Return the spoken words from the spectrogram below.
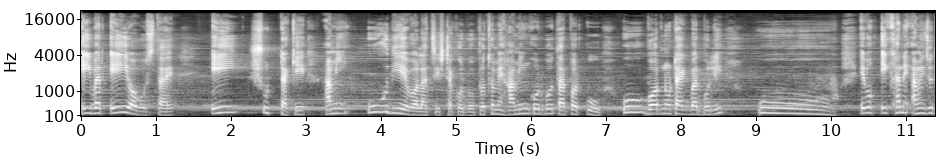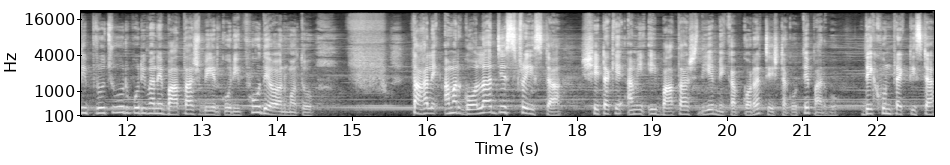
এইবার এই অবস্থায় এই সুরটাকে আমি উ দিয়ে বলার চেষ্টা করব। প্রথমে হামিং করব, তারপর উ। উ বর্ণটা একবার বলি। উ। এবং এখানে আমি যদি প্রচুর পরিমাণে বাতাস বের করি, ফু দেওয়ার মতো। তাহলে আমার গলার যে স্ট্রেসটা সেটাকে আমি এই বাতাস দিয়ে মেকআপ করার চেষ্টা করতে পারব। দেখুন প্র্যাকটিসটা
